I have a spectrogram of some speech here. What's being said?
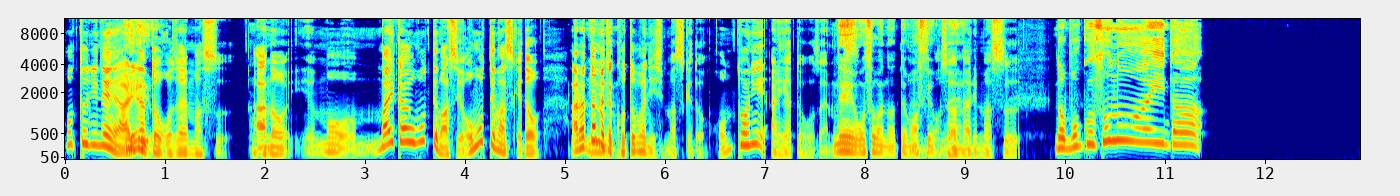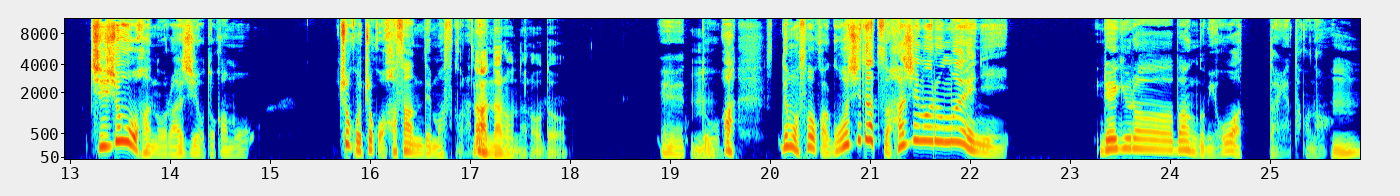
本当にね、ありがとうございます。あの、もう、毎回思ってますよ。思ってますけど、改めて言葉にしますけど、本当にありがとうございます。ね、お世話になってますよね。うんお世話になります。だ僕、その間、地上波のラジオとかも、ちょこちょこ挟んでますからね。あ、なるほど、なるほど。えーっと、うんあ、でもそうか、ご自立始まる前に、レギュラー番組終わったんやったかな。うん。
